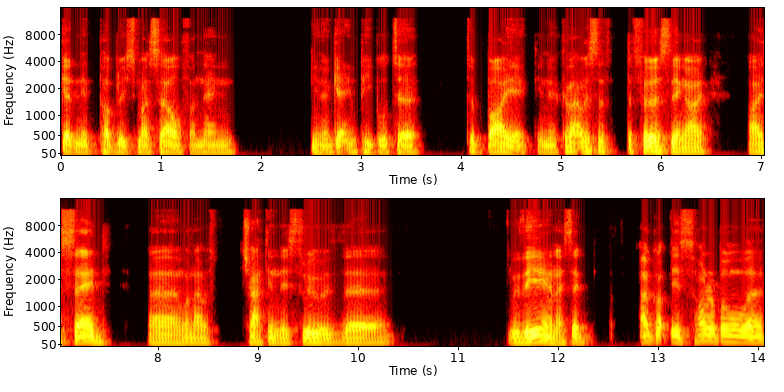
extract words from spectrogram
getting it published myself and then, you know, getting people to to buy it, you know, because that was the, the first thing I I said uh, when I was chatting this through with uh, with Ian. I said, I've got this horrible uh,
